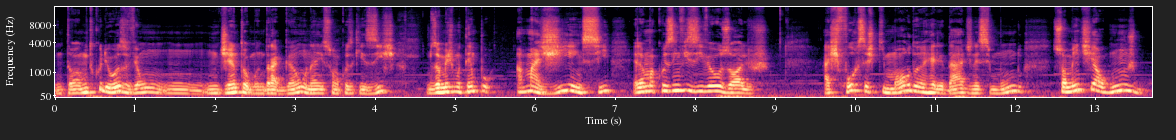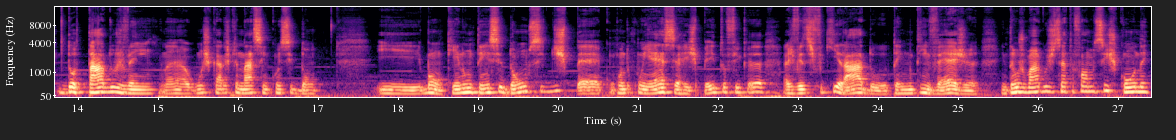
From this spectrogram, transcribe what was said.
Então é muito curioso ver um, um, um gentleman dragão, né? Isso é uma coisa que existe, mas ao mesmo tempo a magia em si ela é uma coisa invisível aos olhos. As forças que moldam a realidade nesse mundo, somente alguns dotados veem, né? Alguns caras que nascem com esse dom. E, bom, quem não tem esse dom se é, quando conhece a respeito, fica às vezes fica irado, tem muita inveja. Então os magos de certa forma se escondem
